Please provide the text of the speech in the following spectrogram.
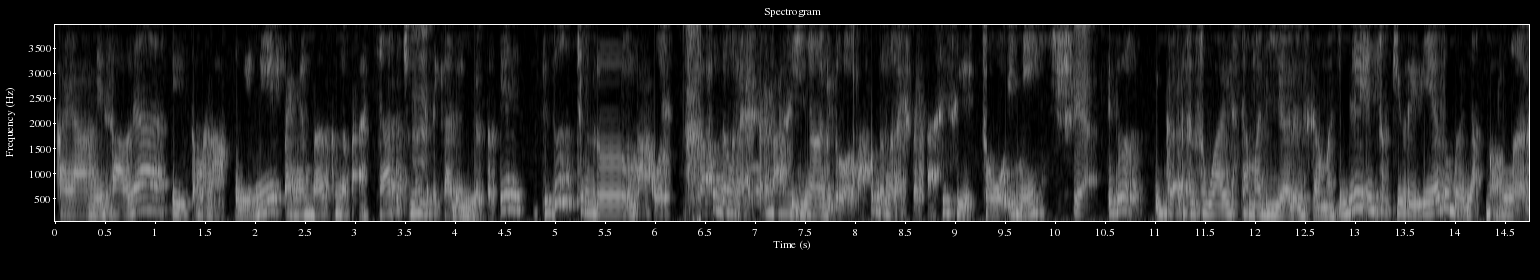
Kayak misalnya si teman aku ini pengen banget punya pacar, cuma ketika ada yang deketin, dia tuh cenderung takut, takut dengan ekspektasinya gitu loh, takut dengan ekspektasi si cowok ini Ya. itu nggak sesuai sama dia dan segala macam. Jadi insecurity-nya tuh banyak banget.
